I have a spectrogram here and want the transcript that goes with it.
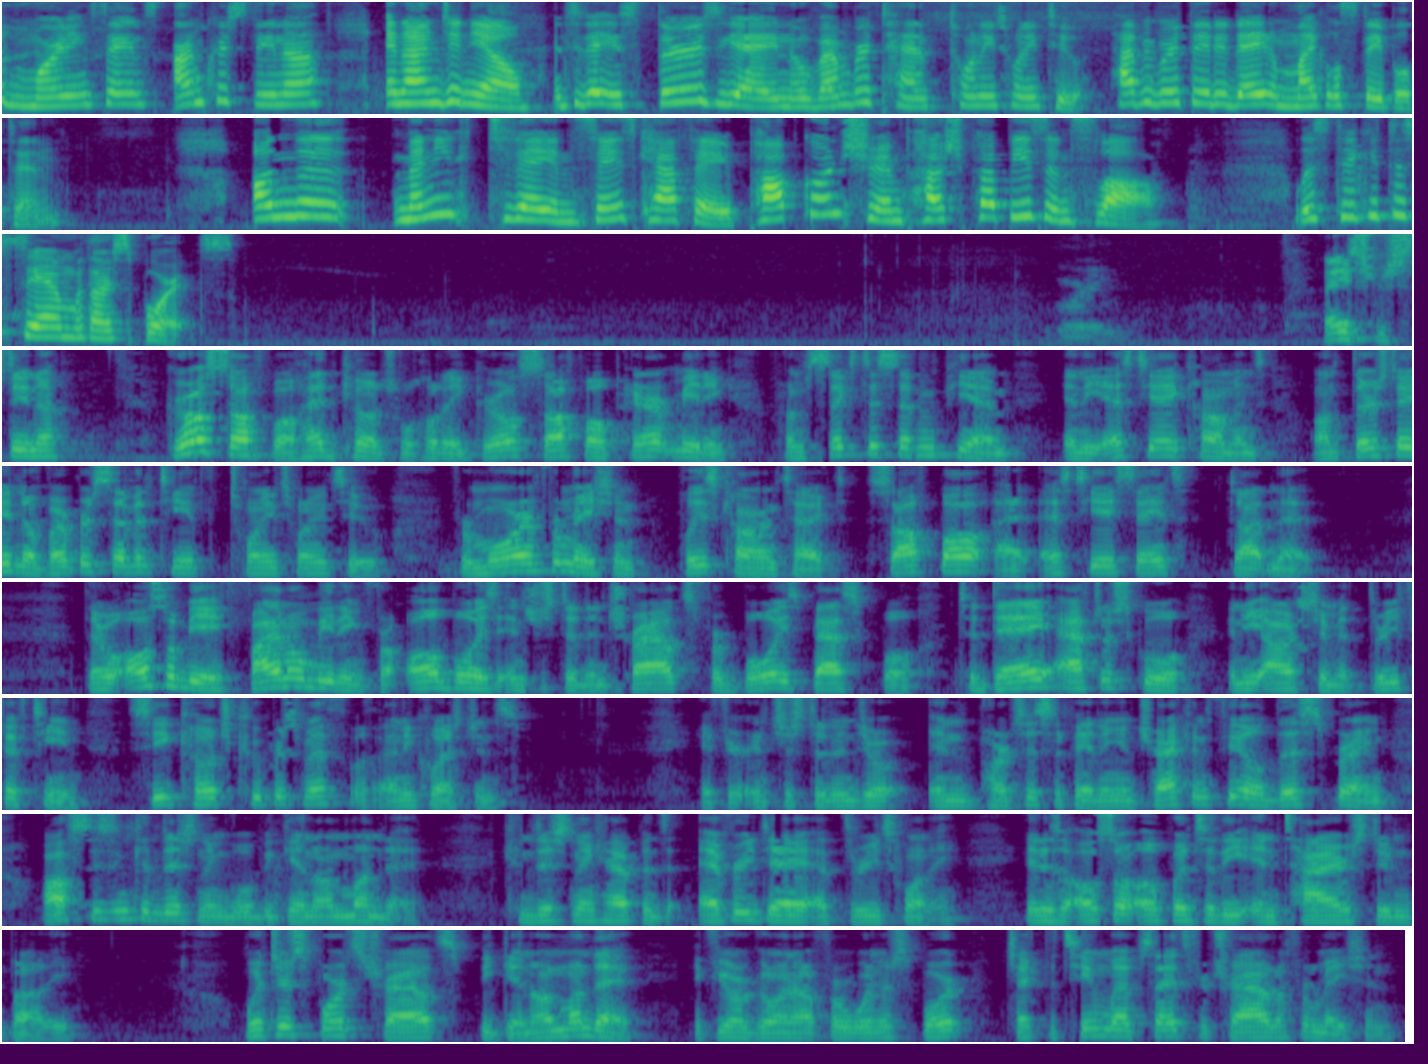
Good morning, Saints. I'm Christina. And I'm Danielle. And today is Thursday, November 10th, 2022. Happy birthday today to Michael Stapleton. On the menu today in the Saints Cafe, popcorn, shrimp, hush puppies, and slaw. Let's take it to Sam with our sports. Thanks, Christina. Girls softball head coach will hold a girls softball parent meeting from 6 to 7 p.m. in the STA Commons on Thursday, November 17th, 2022. For more information, please contact softball at stasaints.net. There will also be a final meeting for all boys interested in tryouts for boys basketball today after school in the auction at 3:15. See Coach Coopersmith with any questions. If you're interested in, in participating in track and field this spring, off-season conditioning will begin on Monday. Conditioning happens every day at 3:20. It is also open to the entire student body. Winter sports tryouts begin on Monday. If you are going out for a winter sport, check the team websites for tryout information.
